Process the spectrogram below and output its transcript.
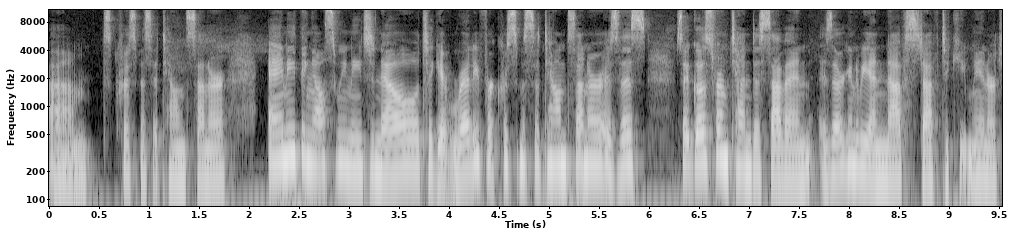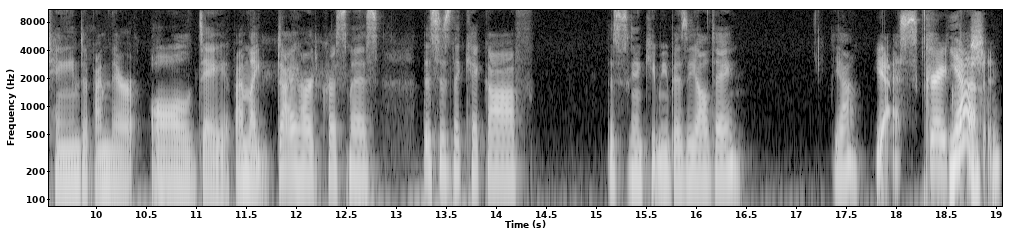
um, Christmas at Town Center. Anything else we need to know to get ready for Christmas at Town Center? Is this so it goes from 10 to 7? Is there going to be enough stuff to keep me entertained if I'm there all day? If I'm like diehard Christmas, This is the kickoff. This is going to keep me busy all day. Yeah. Yes, great Yeah. question.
